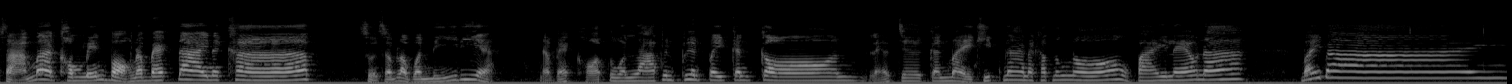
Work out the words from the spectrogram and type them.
สามารถคอมเมนต์บอกนะแบ็กได้นะครับ ส่วนสำหรับวันนี้เนี่ยนะแบ็กขอตัวลาเพื่อนๆไปกันก่อน แล้วเจอกันใหม่คลิปหน้านะครับน้องๆ ไปแล้วนะ บ๊ายบาย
